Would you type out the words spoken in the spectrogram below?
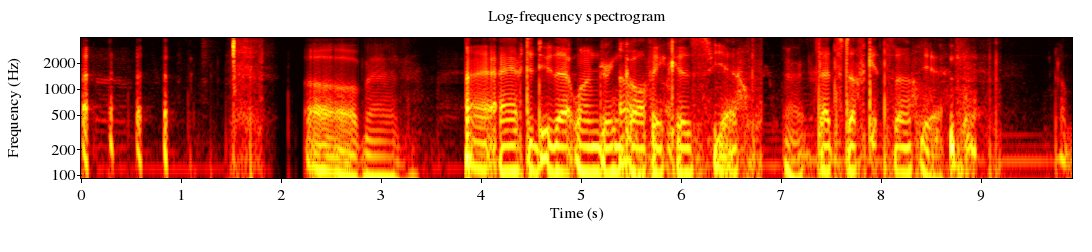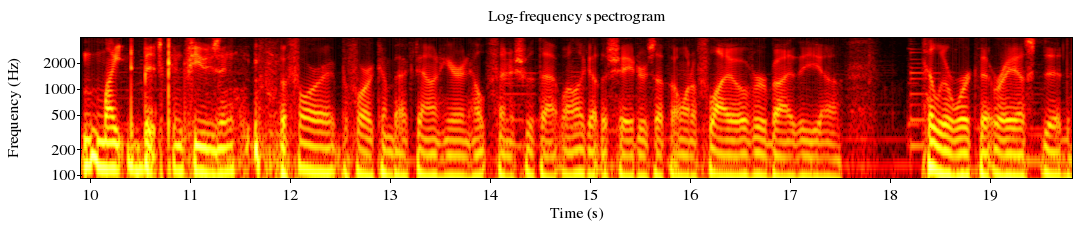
oh man. I, I have to do that when I'm drinking Oh. coffee because yeah, All right. that stuff gets uh, Yeah. might bit confusing. Before I before I come back down here and help finish with that, while I got the shaders up, I want to fly over by the uh, pillar work that Reyes did,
